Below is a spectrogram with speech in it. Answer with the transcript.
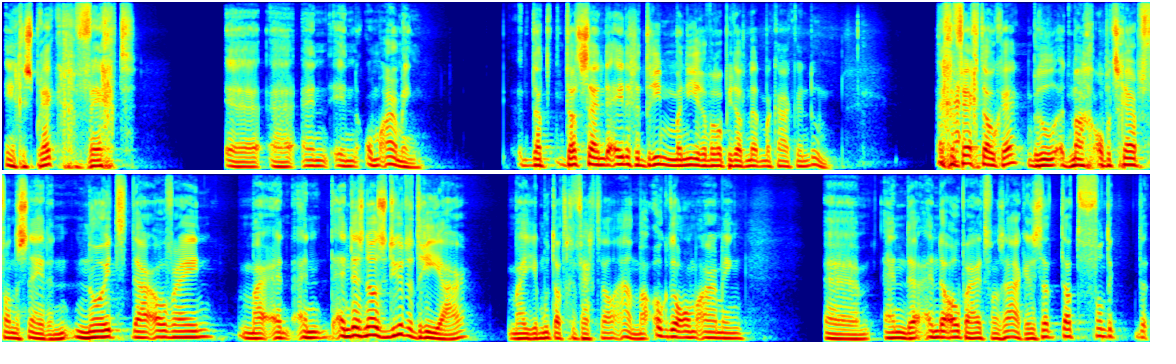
in gesprek, gevecht eh, eh, en in omarming dat, dat zijn de enige drie manieren waarop je dat met elkaar kunt doen. Een gevecht ook, hè? Ik bedoel, het mag op het scherpst van de snede. Nooit daar overheen. Maar en, en, en desnoods duurt het drie jaar. Maar je moet dat gevecht wel aan. Maar ook de omarming ehm, en, de, en de openheid van zaken. Dus dat, dat vond ik. Dat,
